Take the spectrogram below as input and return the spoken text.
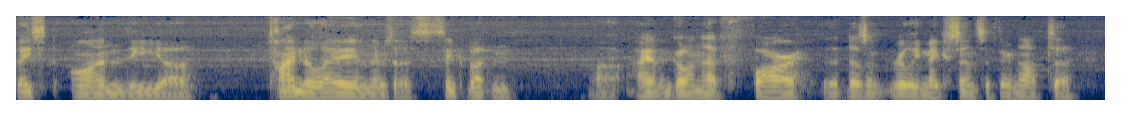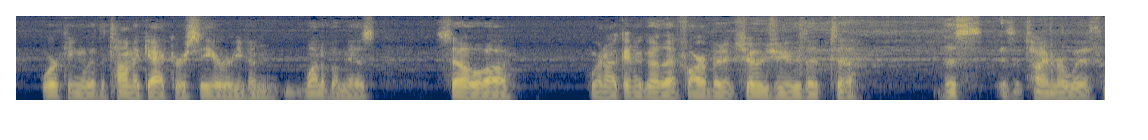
based on the uh, time delay and there's a sync button. Uh, I haven't gone that far. That doesn't really make sense if they're not uh, working with atomic accuracy or even one of them is. So uh, we're not going to go that far, but it shows you that uh, this is a timer with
